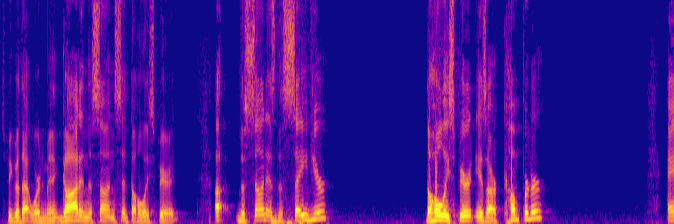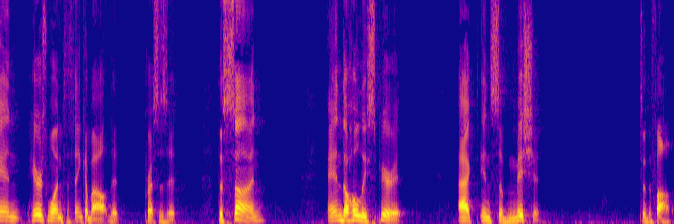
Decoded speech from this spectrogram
speak about that word in a minute. God and the Son sent the Holy Spirit. Uh, the Son is the Savior. The Holy Spirit is our comforter. And here's one to think about that presses it the Son and the Holy Spirit act in submission to the Father.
